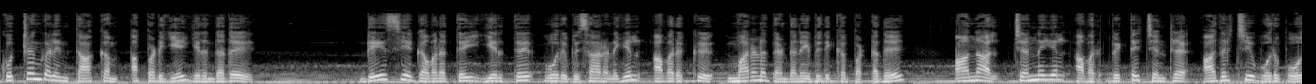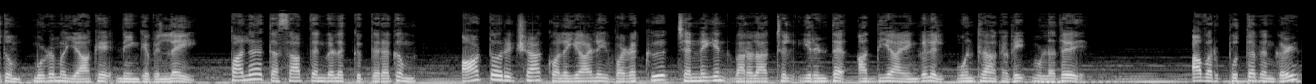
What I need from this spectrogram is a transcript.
குற்றங்களின் தாக்கம் அப்படியே இருந்தது. தேசிய கவனத்தை ஈர்த்த ஒரு விசாரணையில் அவருக்கு மரண தண்டனை விதிக்கப்பட்டது. ஆனால் சென்னையில் அவர் விட்டுச் சென்ற அதிர்ச்சி ஒருபோதும் முழுமையாக நீங்கவில்லை. பல தசாப்தங்களுக்குப் பிறகும் ஆட்டோரிக்ஷா கொலையாளி வழக்கு சென்னையின் வரலாற்றில் இருண்ட அத்தியாயங்களில் ஒன்றாகவே உள்ளது. அவர் புத்தகங்கள்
